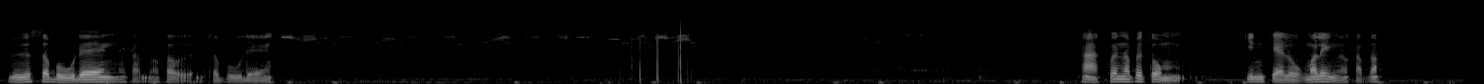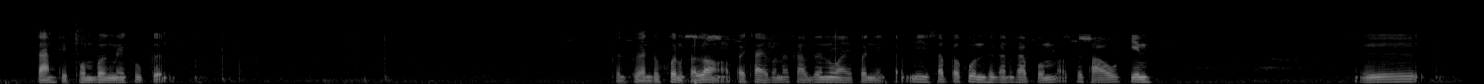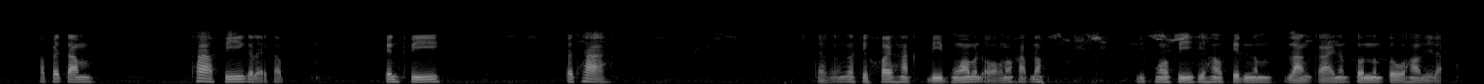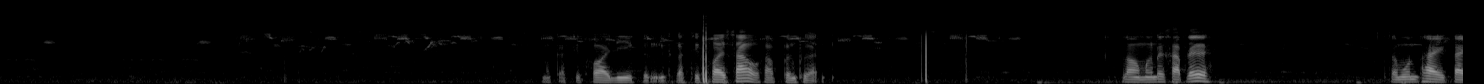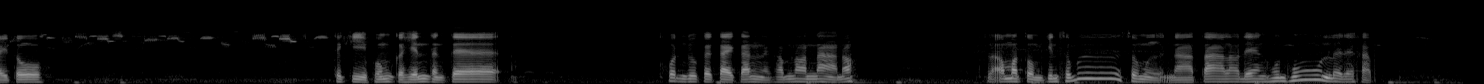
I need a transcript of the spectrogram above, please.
หรือสบู่แดงนะครับเนาะเขาเอื่นสบู่แดง หากเพิ่นเอาไปต้มกินแก่โรคมะเร็งนะครับเนาะตามที่ผมเบิ่งในคูเกิล เพื่อนทุกคนก็ลองเอาไปใช้บ้างนะครับด้วยหน่วยเพิ่นนี่ก็มีสรรพคุณถึงกันครับผมเอาไปเผากิน หรือเอาไปตำท่าฝีก็ได้ครับ เป็นฝีไปท่าแต่ก็จะค่อยหัดบีบหัวมันออกเนาะครับเนาะบีบหัวฝีที่เฮาเป็นน้ำร่างกายน้ำต้นน้ำโตเฮานี่แหละ มัน ก็สิค่อยดีขึ้นก็สิค่อยเศร้าครับเพื่อนๆลองมึงเด้อครับเด้อสมุนไพรไก่โตตะกี้ผมก็เห็นตั้งแต่คนอยู่ไกลๆกันนะครับ นอนหน้าเนาะเราเอามาต้มกินเสมอเสมอหน้าตาเราแดงหุ่นๆเลยเลยครับ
